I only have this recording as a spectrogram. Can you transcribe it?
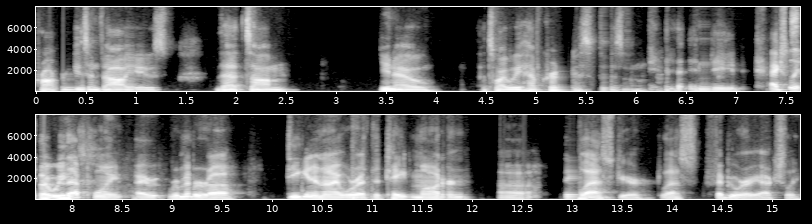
properties and values that um, you know that's why we have criticism. Indeed. Actually, So we- to that point, I remember uh, Deegan and I were at the Tate Modern uh, last year, last February, actually.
